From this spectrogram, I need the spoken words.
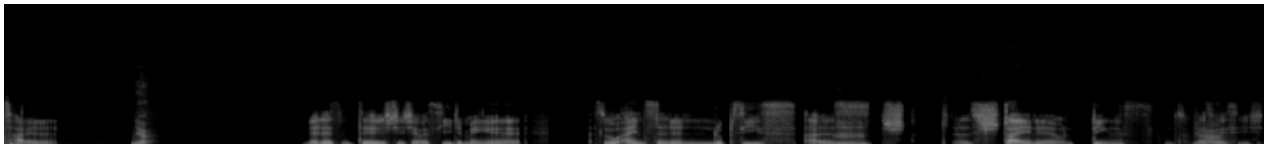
Teilen. Ja, sind- der besteht ja aus jede Menge so einzelne Nupsis als, Mhm. Als Steine und Dings und so, was Ja. weiß ich.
